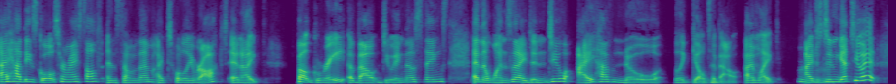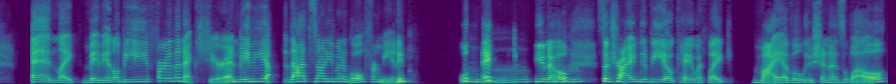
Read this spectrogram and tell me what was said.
I had these goals for myself, and some of them I totally rocked, and I felt great about doing those things. And the ones that I didn't do, I have no like guilt about. I'm like, I just Mhm. didn't get to it. And like, maybe it'll be for the next year. And maybe that's not even a goal for me anymore. Like, Mhm. you know? Mhm. so trying to be okay with like my evolution as well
